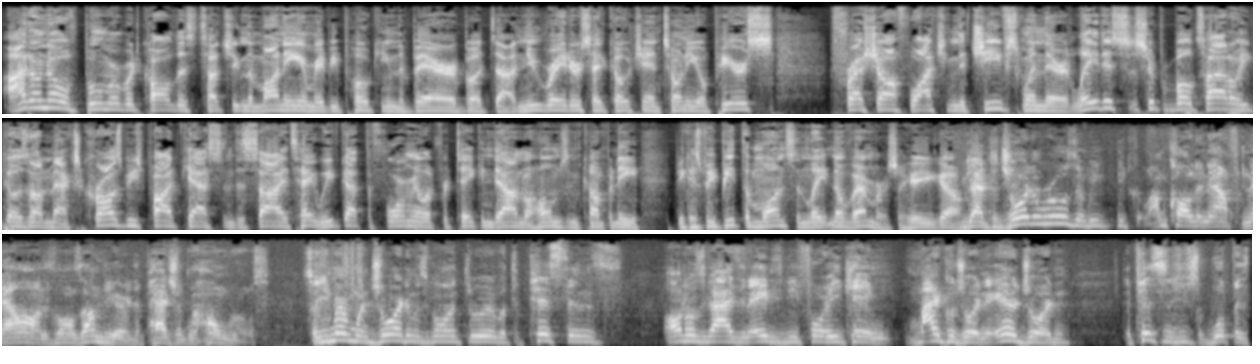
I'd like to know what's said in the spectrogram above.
I don't know if Boomer would call this touching the money or maybe poking the bear, but uh, new Raiders head coach Antonio Pierce. Fresh off watching the Chiefs win their latest Super Bowl title, he goes on Maxx Crosby's podcast and decides, "Hey, we've got the formula for taking down Mahomes and company because we beat them once in late November." So here you go. You got the Jordan rules, and we, we I'm calling now from now on, as long as I'm here, the Patrick Mahomes rules. So you remember when Jordan was going through it with the Pistons, all those guys in the 80s before he came, Michael Jordan, Air Jordan, the Pistons used to whoop his.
